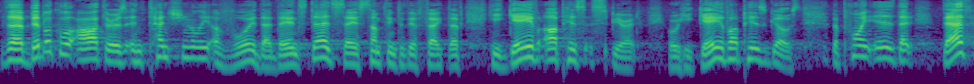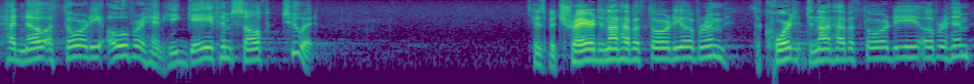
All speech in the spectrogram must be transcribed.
The biblical authors intentionally avoid that. They instead say something to the effect of, He gave up His spirit, or He gave up His ghost. The point is that death had no authority over Him, He gave Himself to it. His betrayer did not have authority over him. The court did not have authority over him.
